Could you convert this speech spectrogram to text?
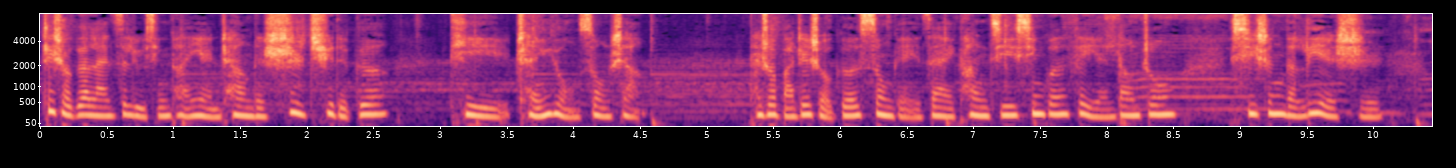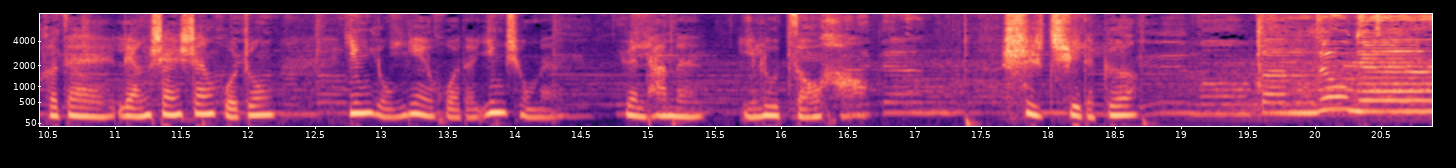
这首歌来自旅行团演唱的《逝去的歌》，替陈勇送上。他说：“把这首歌送给在抗击新冠肺炎当中牺牲的烈士和在梁山山火中英勇灭火的英雄们，愿他们一路走好。”逝去的歌。般流年，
